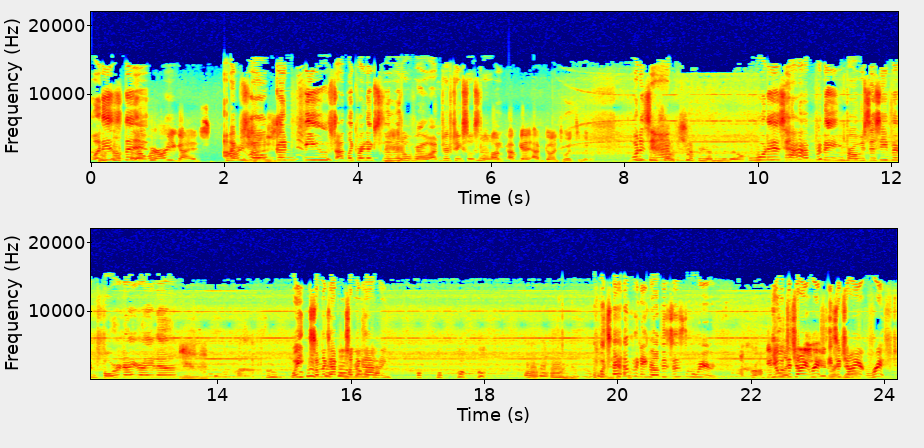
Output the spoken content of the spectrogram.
What is Bro, this? where are you guys? Where I'm you so guys? confused. I'm like right next to the middle, bro. I'm drifting so slowly. I'm, I'm getting, I'm going towards the middle. What is This so happening? trippy, I'm in the middle. What is happening, bro? Is this even Fortnite right now? Wait, something's happening. Oh Something's god, happening. Oh, you. What's happening, bro? This is weird. Bro, I'm getting Yo, it's like, a giant rift. eaten It's a right giant rift.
